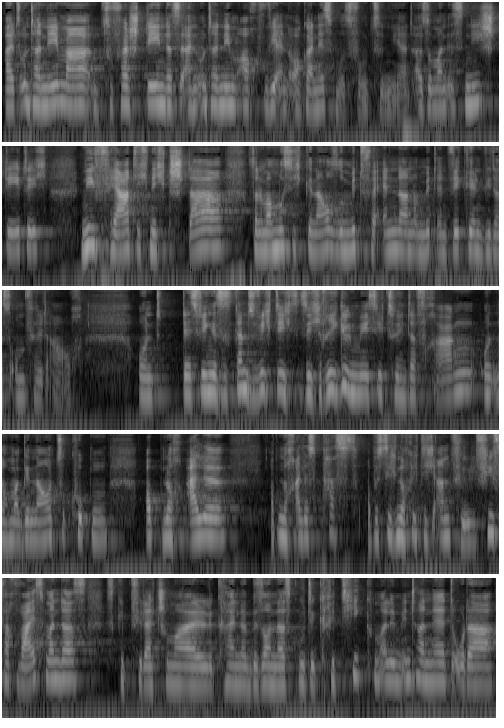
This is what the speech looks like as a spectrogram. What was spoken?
als Unternehmer zu verstehen, dass ein Unternehmen auch wie ein Organismus funktioniert. Also man ist nie stetig, nie fertig, nicht starr, sondern man muss sich genauso mit verändern und mitentwickeln wie das Umfeld auch. Und deswegen ist es ganz wichtig, sich regelmäßig zu hinterfragen und nochmal genau zu gucken, ob noch alle ob noch alles passt, ob es sich noch richtig anfühlt. Vielfach weiß man das. Es gibt vielleicht schon mal keine besonders gute Kritik mal im Internet oder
